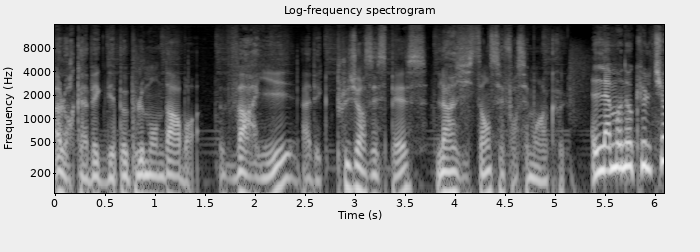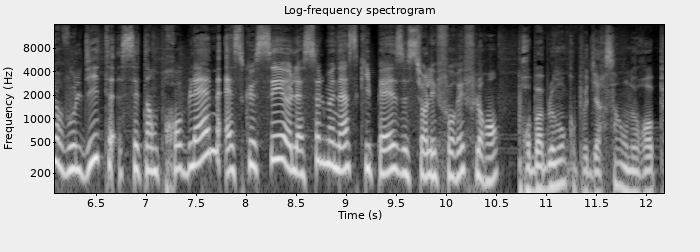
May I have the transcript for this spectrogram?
alors qu'avec des peuplements d'arbres variés, avec plusieurs espèces, la résistance est forcément accrue. La monoculture, vous le dites, c'est un problème. Est-ce que c'est euh, la seule menace qui pèse sur les forêts, Florent? Probablement qu'on peut dire ça en Europe,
